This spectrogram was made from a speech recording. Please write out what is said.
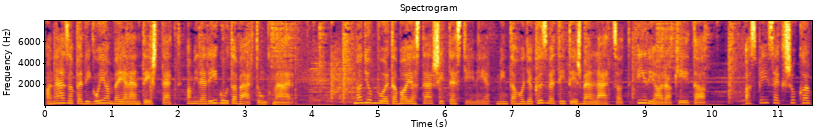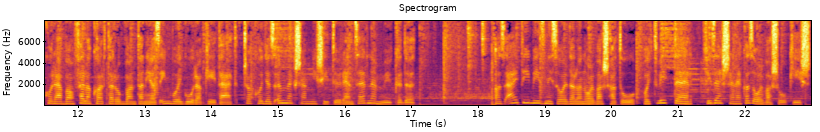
a NASA pedig olyan bejelentést tett, amire régóta vártunk már. Nagyobb volt a baj a Starship tesztjénél, mint ahogy a közvetítésben látszott, írja a rakéta. A SpaceX sokkal korábban fel akarta robbantani az imbolygó rakétát, csak hogy az önmegsemmisítő rendszer nem működött. Az IT Business oldalon olvasható, hogy Twitter, fizessenek az olvasók is.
